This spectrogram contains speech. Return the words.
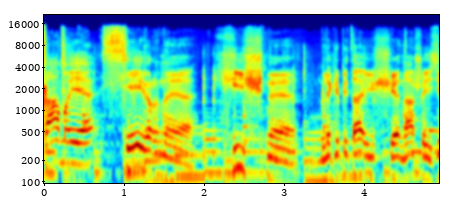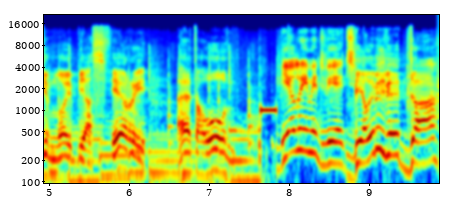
Самое северное, хищное, млекопитающее нашей земной биосферы – это он. Белый медведь. Белый медведь, да.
